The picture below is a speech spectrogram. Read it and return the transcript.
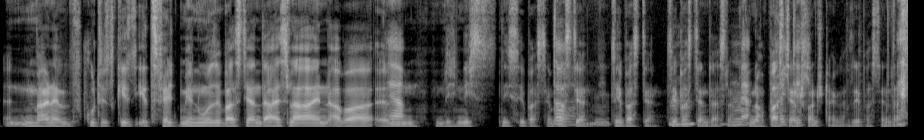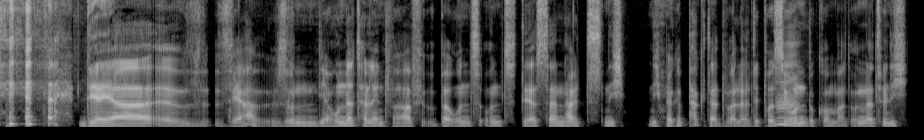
Ich meine, gut, es geht, jetzt fällt mir nur Sebastian Deißler ein, aber ähm, ja. nicht, nicht, nicht Sebastian, Doch. Bastian. Sebastian, mhm. Sebastian Deißler. Ja, genau, Bastian richtig. Schweinsteiger, Sebastian Deißler. der ja, äh, ja so ein Jahrhunderttalent war bei uns und der es dann halt nicht nicht mehr gepackt hat, weil er Depressionen mhm. bekommen hat. Und natürlich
